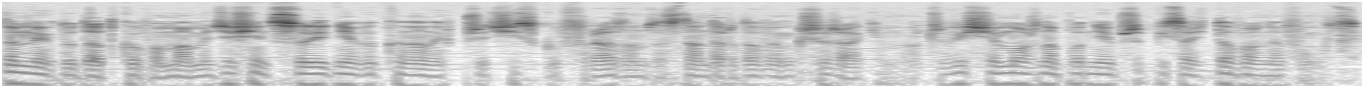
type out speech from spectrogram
Następnych dodatkowo mamy 10 solidnie wykonanych przycisków razem ze standardowym krzyżakiem. Oczywiście można pod nie przypisać dowolne funkcje.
